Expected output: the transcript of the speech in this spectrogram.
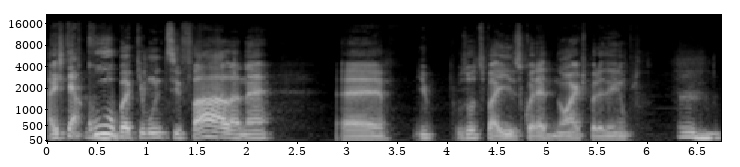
A gente tem a Cuba, que muito se fala, né? É, e os outros países, Coreia do Norte, por exemplo. Uhum.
